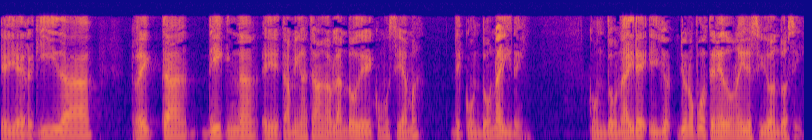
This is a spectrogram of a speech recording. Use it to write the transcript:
eh, erguida, recta, digna. Eh, también estaban hablando de, ¿cómo se llama? De con donaire. Con donaire, y yo, yo no puedo tener donaire si ando así.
